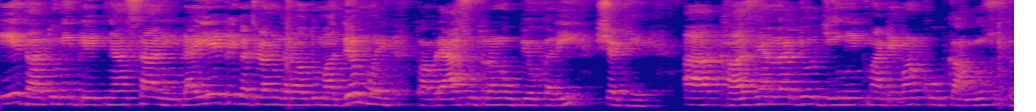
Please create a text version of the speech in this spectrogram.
એ ધાતુની પ્લેટના સ્થાને ડાયલેક્ટ્રિક અચળાંક ધરાવતું માધ્યમ હોય, તો આપણે આ સૂત્રનો ઉપયોગ કરી શકીએ. આ ખાસ ધ્યાન રાખજો. જી માટે પણ ખૂબ કામનું સૂત્ર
